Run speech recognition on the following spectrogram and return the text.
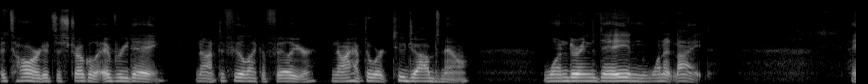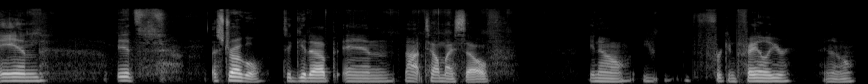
it's hard. It's a struggle every day not to feel like a failure. You know, I have to work two jobs now one during the day and one at night. And it's a struggle to get up and not tell myself, you know, you freaking failure, you know,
